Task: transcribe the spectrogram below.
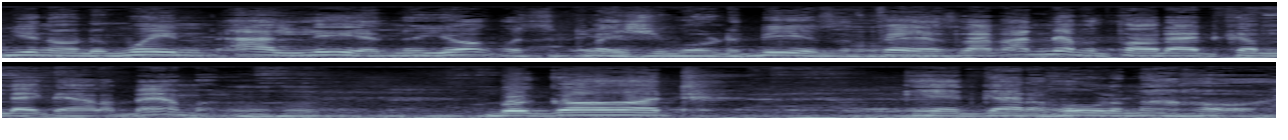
you know, the way I lived, New York was the place you wanted to be. It was a mm-hmm. fast life. I never thought I'd come back to Alabama. Mm-hmm. But God had got a hold of my heart.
